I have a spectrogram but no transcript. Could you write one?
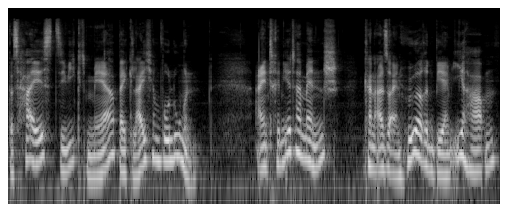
Das heißt, sie wiegt mehr bei gleichem Volumen. Ein trainierter Mensch kann also einen höheren BMI haben,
